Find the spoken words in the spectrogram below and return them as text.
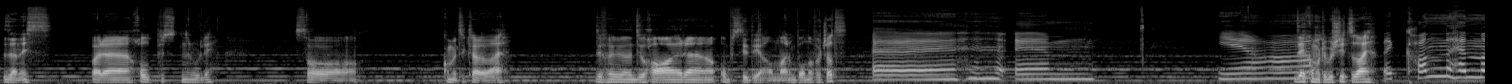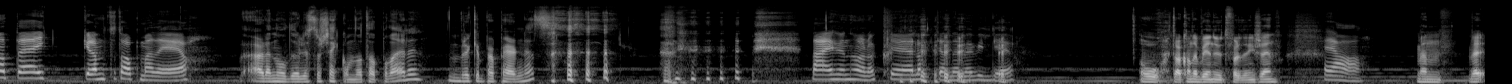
til Dennis. Bare hold pusten rolig, så kommer du til å klare det her. Du, du har uh, obsidian-armbåndet fortsatt. Eh, um, ja Det kommer til å beskytte deg. Det kan hende at jeg ikke glemte å ta på meg det, ja. Er det noe du har lyst til å sjekke om du har tatt på deg, eller? Bruke preparedness? Nei, hun har nok eh, lagt igjen det med vilje, ja. Oh, da kan det bli en utfordring, Shane. Ja. Men vel,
